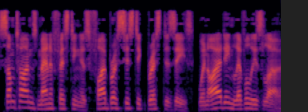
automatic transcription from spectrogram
sometimes manifesting as fibrocystic breast disease, when iodine level is low.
